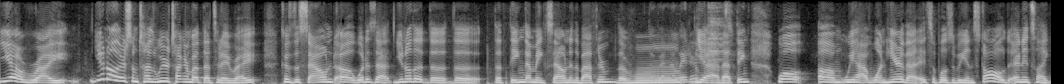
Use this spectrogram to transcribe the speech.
Yeah, right. You know, there's sometimes we were talking about that today, right? Because the sound, uh, what is that? You know the the the the thing that makes sound in the bathroom, the, ventilator? Yeah, that thing. Well, um, we have one here that it's supposed to be installed, and it's like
